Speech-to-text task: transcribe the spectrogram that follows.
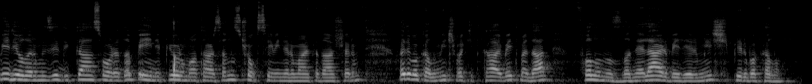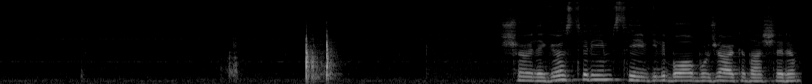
Videolarımı izledikten sonra da beğenip yorum atarsanız çok sevinirim arkadaşlarım. Hadi bakalım hiç vakit kaybetmeden falınızda neler belirmiş bir bakalım. Şöyle göstereyim sevgili boğa burcu arkadaşlarım.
